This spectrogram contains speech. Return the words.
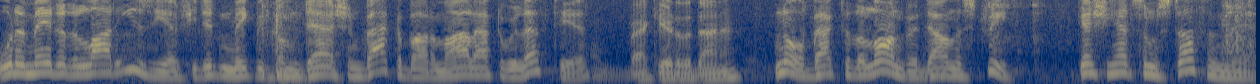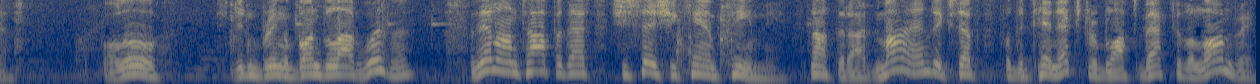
Would have made it a lot easier if she didn't make me come dashing back about a mile after we left here. Oh, back here to the diner? No, back to the laundry down the street. Guess she had some stuff in there. Although she didn't bring a bundle out with her. Then on top of that, she says she can't pay me. Not that I'd mind, except for the ten extra blocks back to the laundry.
